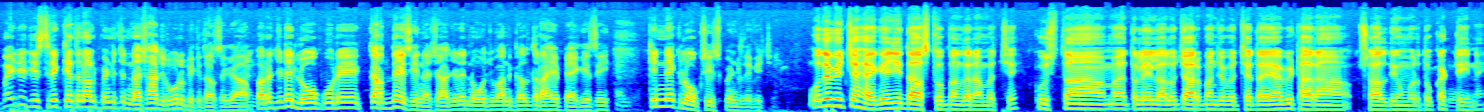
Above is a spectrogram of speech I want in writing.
ਬਾਈ ਜੀ ਜਿਸ ਤਰੀਕੇ ਦੇ ਨਾਲ ਪਿੰਡ 'ਚ ਨਸ਼ਾ ਜ਼ਰੂਰ ਵਿਕਦਾ ਸੀਗਾ ਪਰ ਜਿਹੜੇ ਲੋਕ ਉਰੇ ਕਰਦੇ ਸੀ ਨਸ਼ਾ ਜਿਹੜੇ ਨੌਜਵਾਨ ਗਲਤ ਰਾਹੇ ਪੈ ਗਏ ਸੀ ਕਿੰਨੇ ਕੁ ਲੋਕ ਸੀ ਇਸ ਪਿੰਡ ਦੇ ਵਿੱਚ? ਉਹਦੇ ਵਿੱਚ ਹੈਗੇ ਜੀ 10 ਤੋਂ 15 ਬੱਚੇ। ਕੁਝ ਤਾਂ ਮਤਲਬ ਲਾ ਲਓ 4-5 ਬੱਚੇ ਤਾਂ ਇਹ ਆ ਵੀ 18 ਸਾਲ ਦੀ ਉਮਰ ਤੋਂ ਘੱਟ ਹੀ ਨੇ।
